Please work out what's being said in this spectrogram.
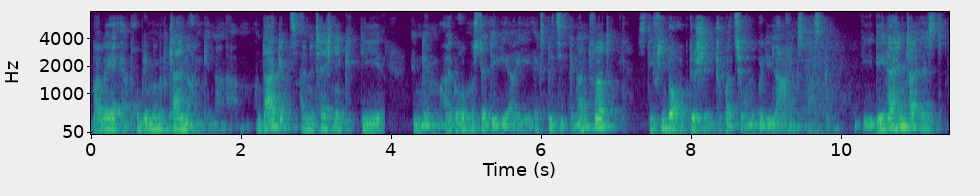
weil wir ja eher Probleme mit kleineren Kindern haben. Und da gibt es eine Technik, die in dem Algorithmus der DGAI explizit genannt wird. Das ist die fieberoptische Intubation über die Larynxmaske. Die Idee dahinter ist,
